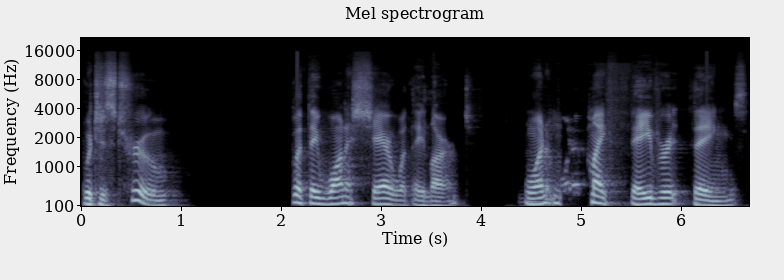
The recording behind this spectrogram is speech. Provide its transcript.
which is true, but they want to share what they learned. One, one of my favorite things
